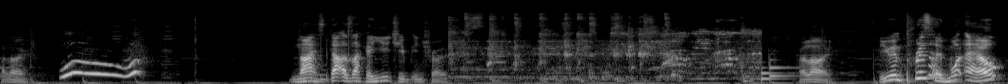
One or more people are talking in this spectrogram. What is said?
hello. Woo! Nice. That was like a YouTube intro. Hello. Are you in prison? What the hell?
